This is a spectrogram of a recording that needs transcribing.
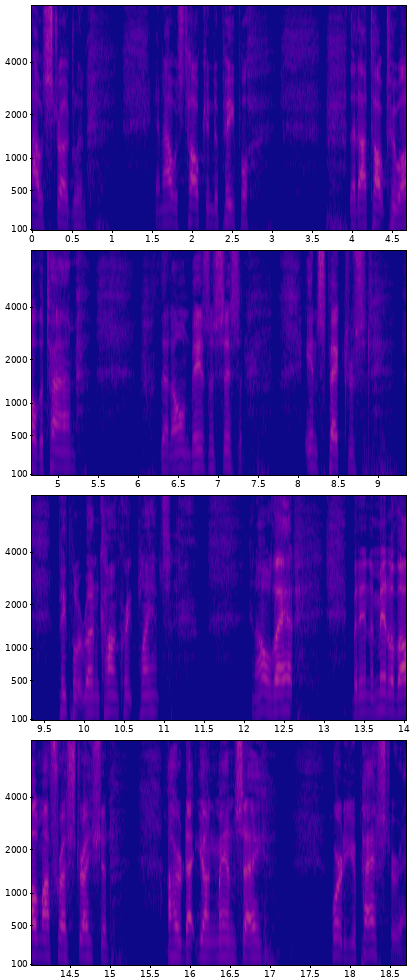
I was struggling, and I was talking to people that I talk to all the time that own businesses and inspectors and people that run concrete plants and all that. But in the middle of all my frustration, I heard that young man say, Where do your pastor at?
